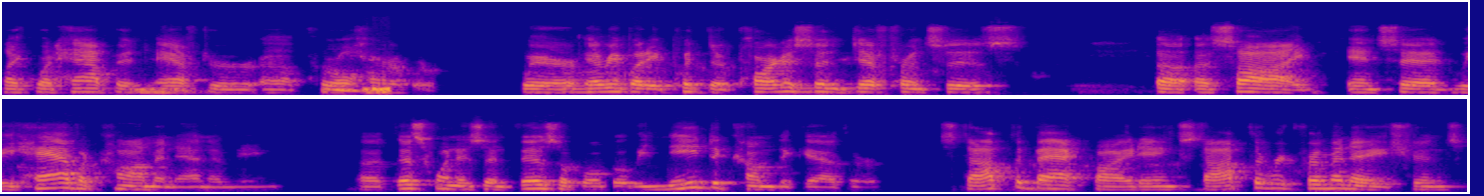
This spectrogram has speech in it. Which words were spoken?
like what happened after uh, Pearl Harbor, where everybody put their partisan differences uh, aside and said, we have a common enemy. Uh, this one is invisible, but we need to come together, stop the backbiting, stop the recriminations,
